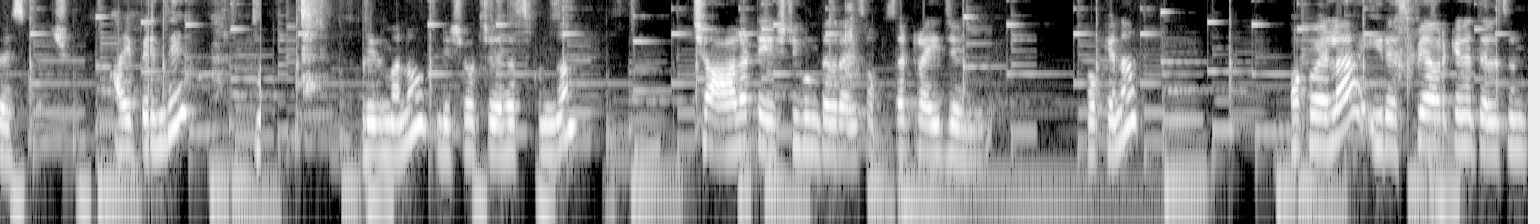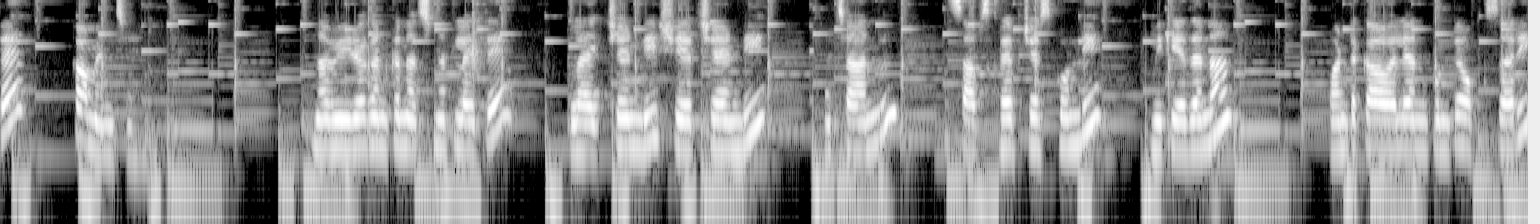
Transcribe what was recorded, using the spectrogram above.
వేసుకోవచ్చు. అయిపోయింది. ఇప్పుడు ఇది మనం డిష్ అవుట్ చేసేసుకుందాం. చాలా టేస్టీగా ఉంటుంది రైస్. ఒకసారి ట్రై చేయండి. ఓకేనా? ఒకవేళ ఈ రెసిపీ ఎవరికైనా తెలుసుంటే కామెంట్ చేయండి. నా వీడియో కనుక నచ్చినట్లయితే లైక్ చేయండి షేర్ చేయండి. నా ఛానల్ సబ్స్క్రైబ్ చేసుకోండి. మీకు ఏదైనా వంట కావాలి అనుకుంటే ఒకసారి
